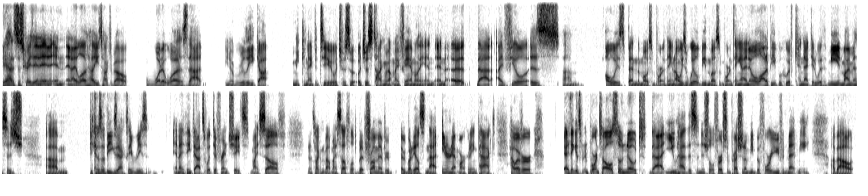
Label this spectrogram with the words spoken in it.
yeah, it's just crazy. And, and and I love how you talked about what it was that you know really got me connected to you, which was which was talking about my family, and and uh, that I feel is um, always been the most important thing, and always will be the most important thing. And I know a lot of people who have connected with me and my message um, because of the exact same reason, and I think that's what differentiates myself. You know, talking about myself a little bit from every everybody else in that internet marketing pact. However, I think it's important to also note that you had this initial first impression of me before you even met me about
